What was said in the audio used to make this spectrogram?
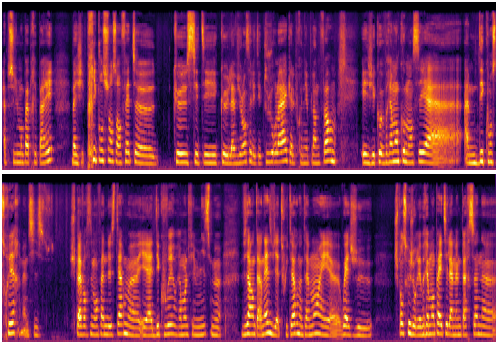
absolument pas préparée. Bah j'ai pris conscience en fait que c'était que la violence elle était toujours là, qu'elle prenait plein de formes, et j'ai vraiment commencé à, à me déconstruire, même si je suis pas forcément fan de ce terme, et à découvrir vraiment le féminisme via internet, via Twitter notamment, et ouais je je pense que j'aurais vraiment pas été la même personne euh,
